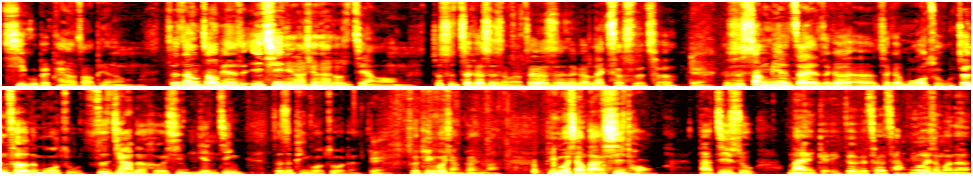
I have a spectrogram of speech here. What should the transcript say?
戏谷被拍到照片了。这张照片是一七年到现在都是这样哦。就是这个是什么？这个是那个 Lexus 的车。对。可是上面在这个呃这个模组侦测的模组自驾的核心眼睛，这是苹果做的。对。所以苹果想干什么？苹果想把系统、把技术卖给各个车厂。因为什么呢？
